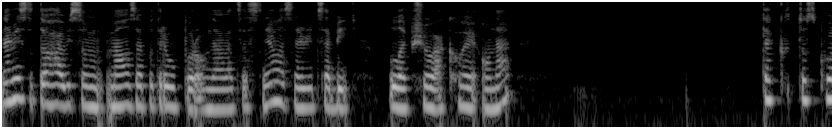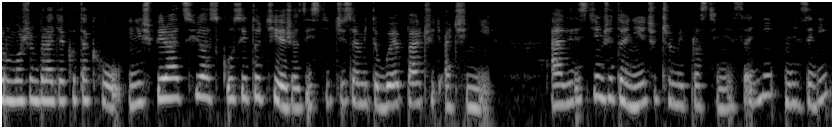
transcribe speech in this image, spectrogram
namiesto toho, aby som mala za potrebu porovnávať sa s ňou a snažiť sa byť lepšou, ako je ona, tak to skôr môžem brať ako takú inšpiráciu a skúsiť to tiež a zistiť, či sa mi to bude páčiť a či nie. A ak zistím, že to je niečo, čo mi proste nesedí, nesedí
